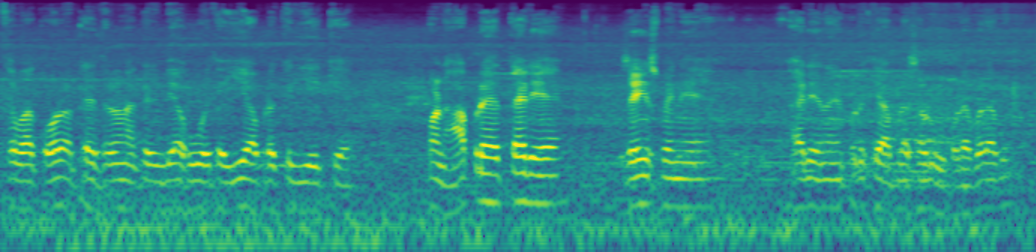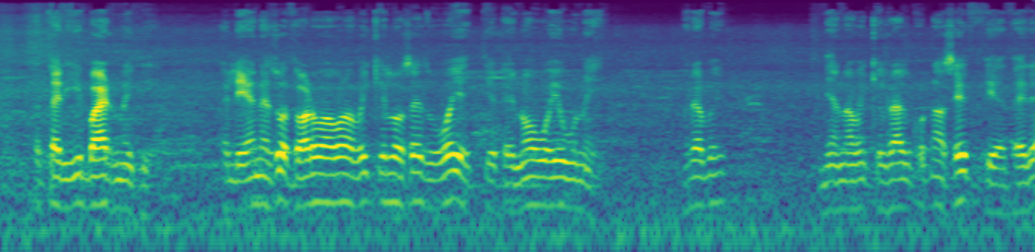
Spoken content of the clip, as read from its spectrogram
અથવા કોર્ટે ધરણા કરીને બેસવું હોય તો એ આપણે કરીએ કે. પણ આપણે અત્યારે જયેશભાઈને આર્યના પડે કે આપણે ચડવું પડે, બરાબર? અત્યારે એ બહાર નથી. એટલે એને જો દોડવાવાળા વકીલો છે હોય જ તે ન હોય એવું નહીં. બરાબર? ત્યાંના વકીલ રાજકોટના છે જ તે અત્યારે.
